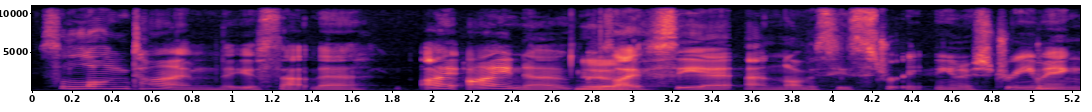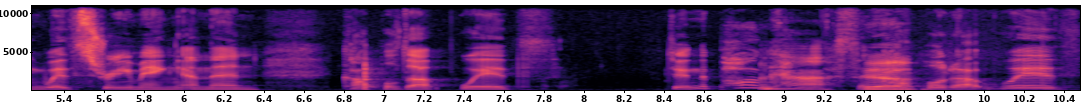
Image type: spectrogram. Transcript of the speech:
it's a long time that you're sat there. I, I know because Yeah. I see it, and obviously, stre- you know, streaming with streaming, and then coupled up with doing the podcast, and Yeah. coupled up with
